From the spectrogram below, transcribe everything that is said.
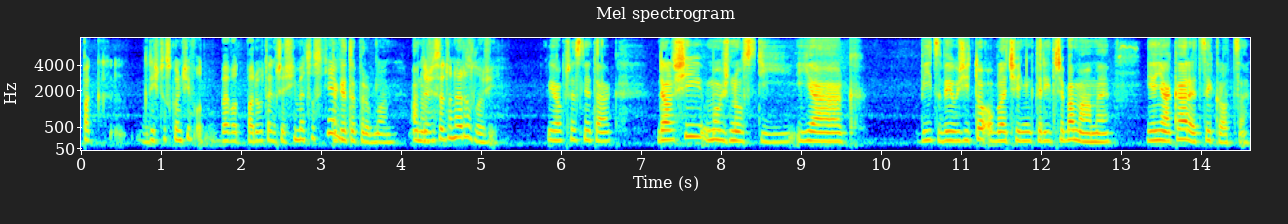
pak, když to skončí v od, ve odpadu, tak řešíme, co s tím. Tak je to problém. Ano. Protože se to nerozloží. Jo, přesně tak. Další možností, jak víc využít to oblečení, který třeba máme, je nějaká recyklace.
